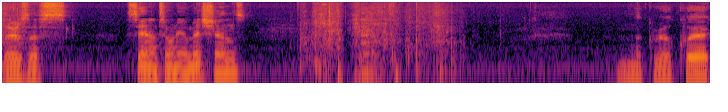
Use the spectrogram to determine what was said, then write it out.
there's this San Antonio Missions. Look real quick.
